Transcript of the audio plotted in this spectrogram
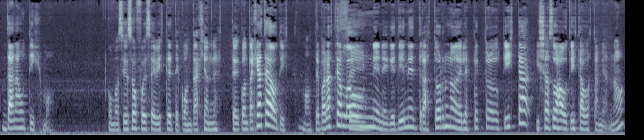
dan autismo. Como si eso fuese, viste, te contagian, te contagiaste de autismo. Te paraste al lado de un nene que tiene trastorno del espectro autista y ya sos autista vos también, ¿no?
